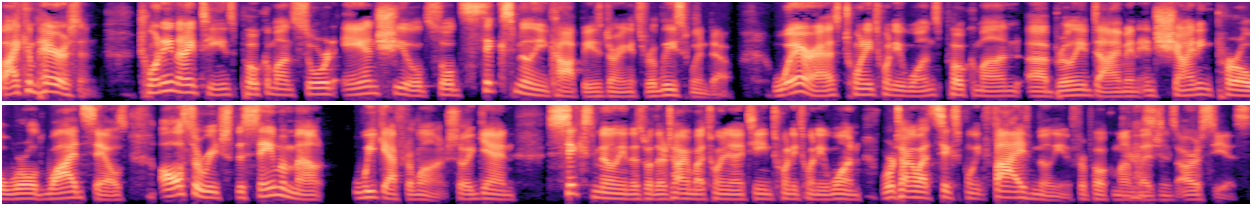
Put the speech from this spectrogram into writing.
By comparison, 2019's Pokemon Sword and Shield sold 6 million copies during its release window, whereas 2021's Pokemon uh, Brilliant Diamond and Shining Pearl worldwide sales also reached the same amount week after launch. So again, 6 million is what they're talking about 2019, 2021. We're talking about 6.5 million for Pokemon yes. Legends Arceus.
